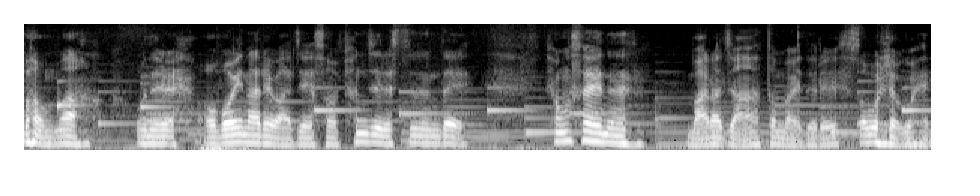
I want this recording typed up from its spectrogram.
아빠 엄마 오늘 어버이날을 맞이해서 편지를 쓰는데 평소에는 말하지 않았던 말들을 써보려고 해.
